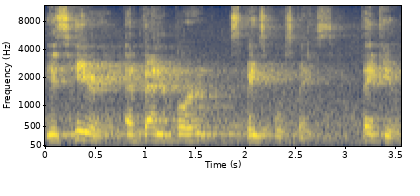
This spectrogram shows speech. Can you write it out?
is here at Vandenberg Space Force Base. Thank you.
